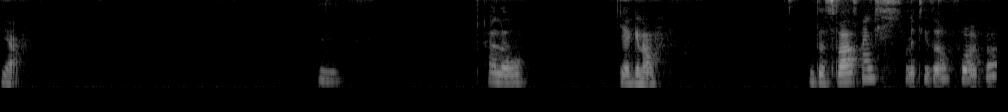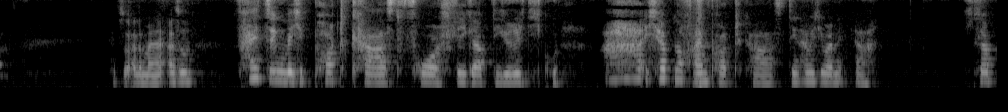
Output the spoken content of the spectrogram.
Ja. Hm. Hallo. Ja, genau. Das war's eigentlich mit dieser Folge. Ich habe so alle meine. Also, falls ihr irgendwelche Podcast-Vorschläge habt, die richtig cool. Ah, ich habe noch einen Podcast. Den habe ich aber nicht. Ja. Ich glaube,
